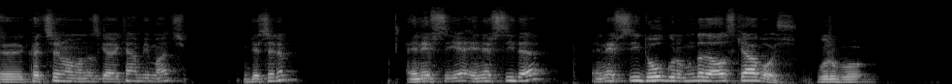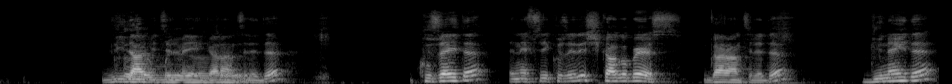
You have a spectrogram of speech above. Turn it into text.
e, kaçırmamanız gereken bir maç. Geçelim NFC'ye. NFC'de NFC Doğu grubunda Dallas Cowboys grubu lider bitirmeyi garantiledi. Kuzeyde NFC Kuzey'de Chicago Bears garantiledi. Güneyde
